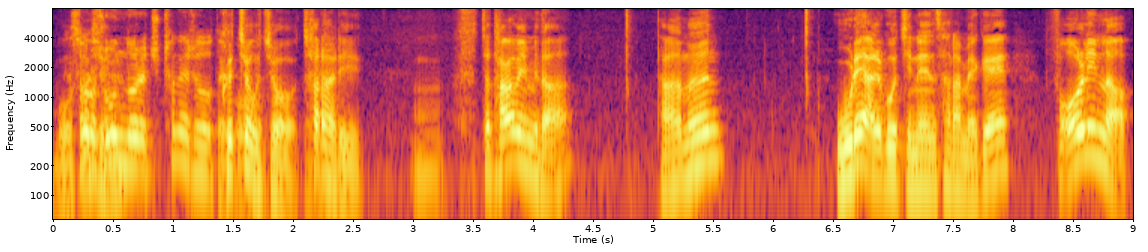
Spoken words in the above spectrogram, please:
뭐 서로 사실. 좋은 노래 추천해 줘도 되고. 그쵸 그쵸 차라리 음. 자 다음입니다 다음은 오래 알고 지낸 사람에게 fall in love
